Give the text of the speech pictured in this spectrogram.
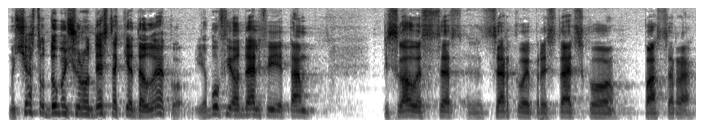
Ми часто думаємо, що воно десь таке далеко. Я був у Філадельфії, там післали з церкви престатського пастора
